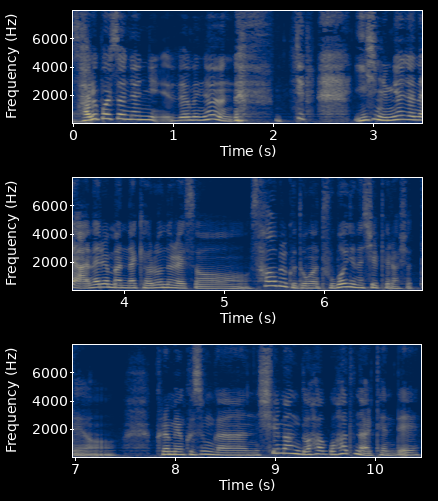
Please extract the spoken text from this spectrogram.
4684년이면은 26년 전에 아내를 만나 결혼을 해서 사업을 그동안 두 번이나 실패를 하셨대요. 그러면 그 순간 실망도 하고 화도 날 텐데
